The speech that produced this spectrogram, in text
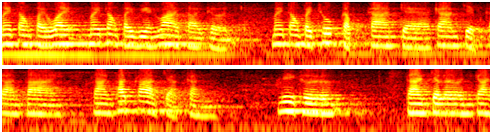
ไม่ต้องไปไหวไม่ต้องไปเวียนว่ายตายเกิด ไม่ต้องไปทุกข์กับการแก่การเจ็บการตาย การพัดพลาดจากกัน นี่คือ การเจริญการ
